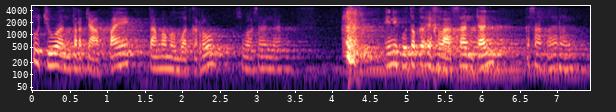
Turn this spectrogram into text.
Tujuan tercapai tanpa membuat keruh suasana. Ini butuh keikhlasan dan kesabaran.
